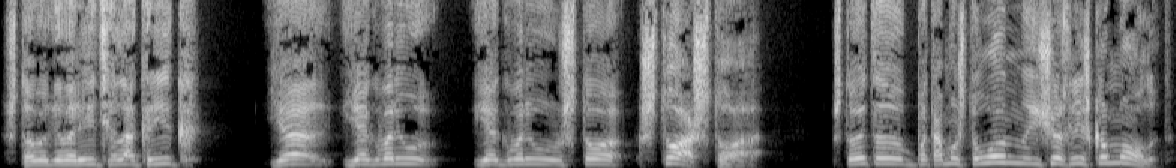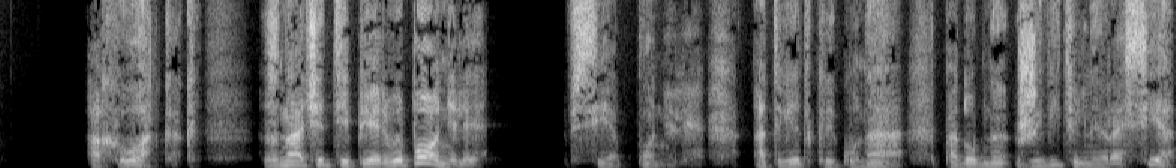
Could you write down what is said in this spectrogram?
«Что вы говорите, Лакрик?» «Я... я говорю... я говорю, что... что, что? Что это потому, что он еще слишком молод?» «Ах, вот как! Значит, теперь вы поняли!» Все поняли. Ответ крикуна, подобно живительной росе,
